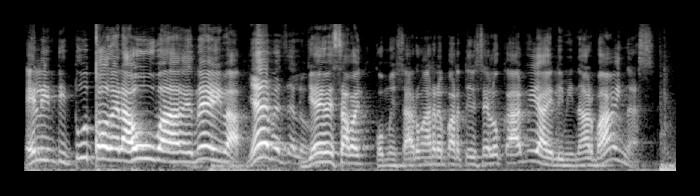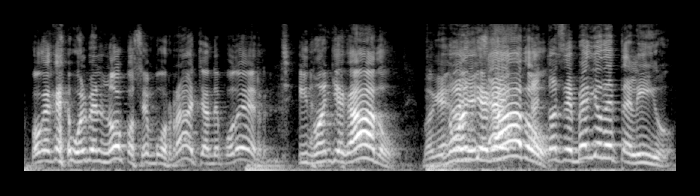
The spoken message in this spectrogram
El Instituto de la Uva de Neiva. Lléveselo. Vaina. Comenzaron a repartirse los cargos y a eliminar vainas. Porque es que se vuelven locos, se emborrachan de poder. Y no han llegado. Porque, no oye, han eh, llegado. entonces, en medio de este lío,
